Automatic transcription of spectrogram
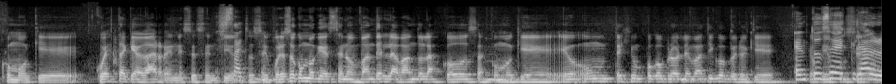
como que cuesta que agarre en ese sentido. Exacto. Entonces, por eso como que se nos van deslavando las cosas, como que es un tejido un poco problemático, pero que... entonces, claro,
